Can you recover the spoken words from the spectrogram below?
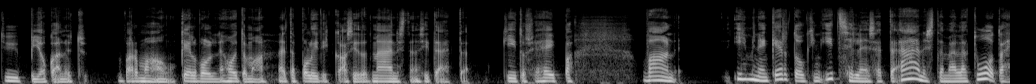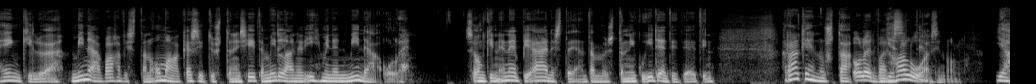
tyyppi, joka nyt varmaan on kelvollinen hoitamaan näitä politiikka-asioita, että mä äänestän sitä, että kiitos ja heippa, vaan ihminen kertookin itsellensä, että äänestämällä tuota henkilöä minä vahvistan omaa käsitystäni siitä, millainen ihminen minä olen. Se onkin enempi äänestäjän tämmöistä niin kuin identiteetin rakennusta. Olen vai Ja haluaisin olla? Ja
